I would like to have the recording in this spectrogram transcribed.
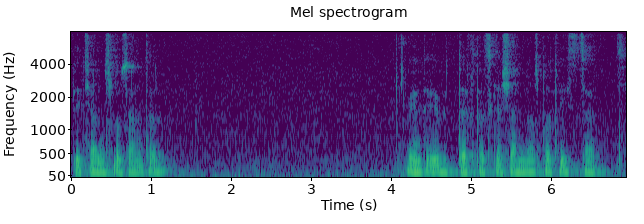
ditt känslocentrum. Vi är inte ute efter att det ska kännas på ett visst sätt.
